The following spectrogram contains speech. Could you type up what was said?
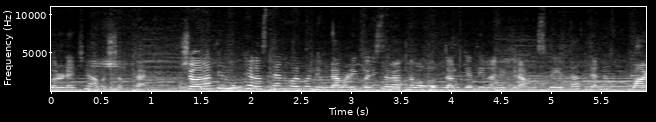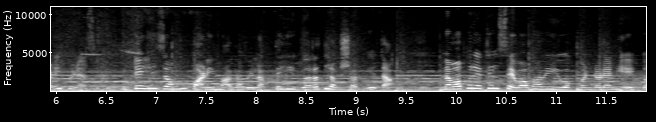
करण्याची आवश्यकता आहे. शहरातील मुख्य रस्त्यांवर व लिमडावाडी परिसरात नवापूर तालुक्यातील अनेक ग्रामस्थ येतात. त्यांना पाणी पिण्यासाठी कुठेही जाऊन पाणी मागावे लागते ही गरज लक्षात घेता नवापूर येथील सेवाभावी युवक मंडळ यांनी एक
